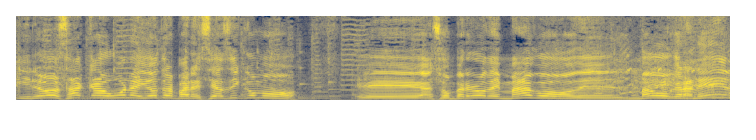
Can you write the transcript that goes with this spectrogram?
y luego saca una y otra, parecía así como eh, sombrero de mago, del mago granel.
